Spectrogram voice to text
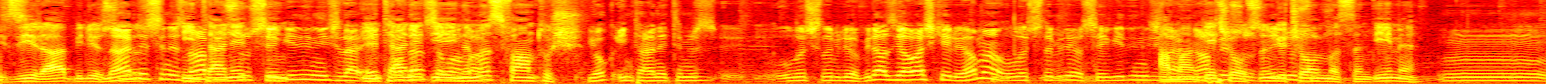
Zira biliyorsunuz. Neredesiniz? Ne yapıyorsunuz sevgili dinleyiciler? İnternet Sabahlar. yayınımız fantuş. Yok internetimiz e, ulaşılabiliyor. Biraz yavaş geliyor ama ulaşılabiliyor sevgili dinleyiciler. ne Aman geç olsun güç olmasın değil mi? Hmm,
